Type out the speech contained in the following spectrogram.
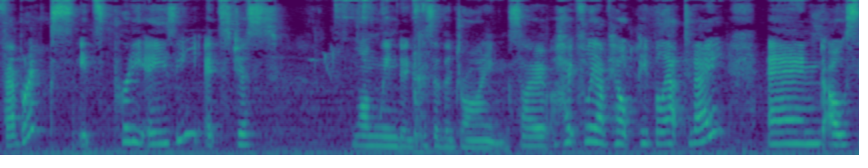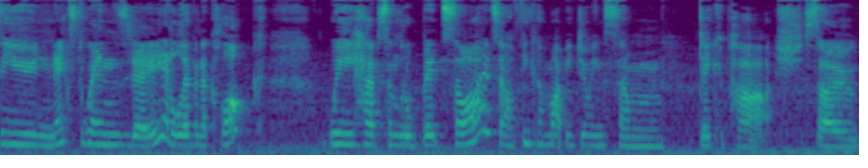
fabrics. It's pretty easy. It's just long-winded because of the drying. So hopefully I've helped people out today and I'll see you next Wednesday at 11 o'clock. We have some little bedsides and I think I might be doing some decoupage. So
